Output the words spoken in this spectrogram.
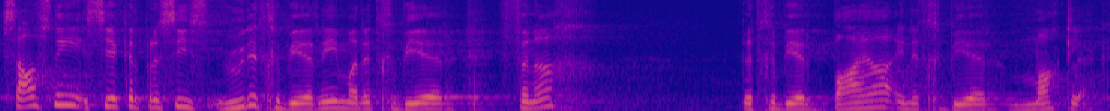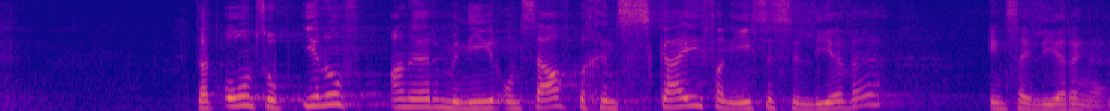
selfs nie seker presies hoe dit gebeur nie, maar dit gebeur vinnig. Dit gebeur baie en dit gebeur maklik dat ons op een of ander manier onsself begin skei van Jesus se lewe en sy leringe.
